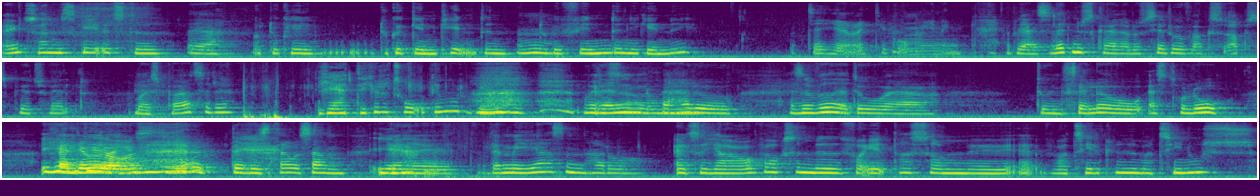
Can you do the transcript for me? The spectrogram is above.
ikke? Så er den sket et sted, ja. og du kan, du kan genkende den, mm. du kan finde den igen, ikke? Det giver rigtig god mening. Jeg bliver altså lidt nysgerrig, når du siger, at du er vokset op spirituelt. Må jeg spørge til det? Ja, det kan du tro. Det må du gerne. Hvordan, altså, hvad har du... Altså, nu ved jeg, at du er, du er en fellow astrolog. Ja, det, det er også. Ja. det vi skrev sammen. Ja. Men øh, hvad mere sådan, har du Altså, jeg er opvokset med forældre, som øh, var tilknyttet Martinus.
